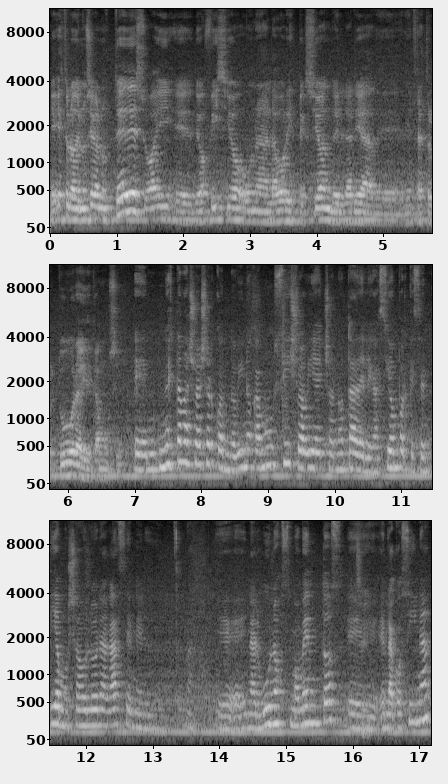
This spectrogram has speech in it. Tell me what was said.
¿Esto lo denunciaron ustedes o hay de oficio una labor de inspección del área de infraestructura y de Camusi? Eh, no estaba yo ayer cuando vino Camusi, yo había hecho nota de delegación porque sentíamos ya olor a gas en, el, eh, en algunos momentos eh, en la cocina,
